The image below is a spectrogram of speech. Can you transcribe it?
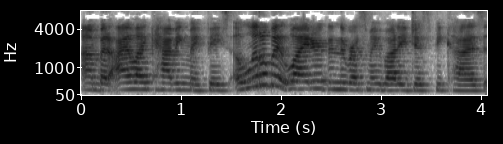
um, but I like having my face a little bit lighter than the rest of my body just because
